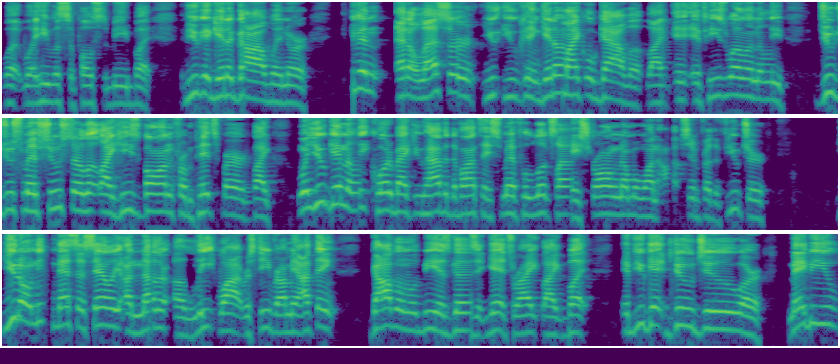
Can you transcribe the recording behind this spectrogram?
what, what he was supposed to be. But if you could get a Godwin or even at a lesser, you you can get a Michael Gallup. Like if he's willing to leave, Juju Smith Schuster look like he's gone from Pittsburgh. Like when you get an elite quarterback, you have a DeVonta Smith who looks like a strong number one option for the future. You don't need necessarily another elite wide receiver. I mean, I think Godwin would be as good as it gets, right? Like, but if you get Juju or maybe you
